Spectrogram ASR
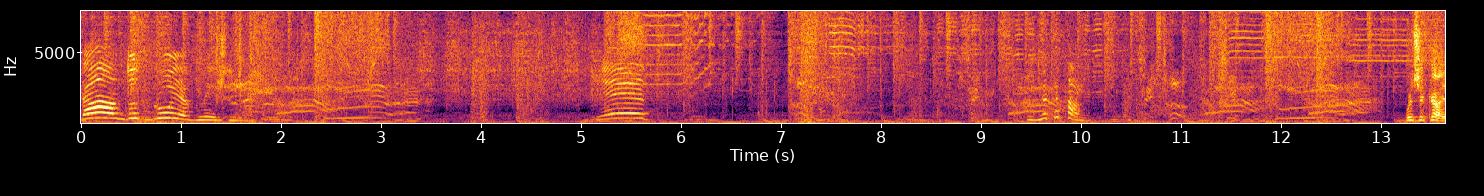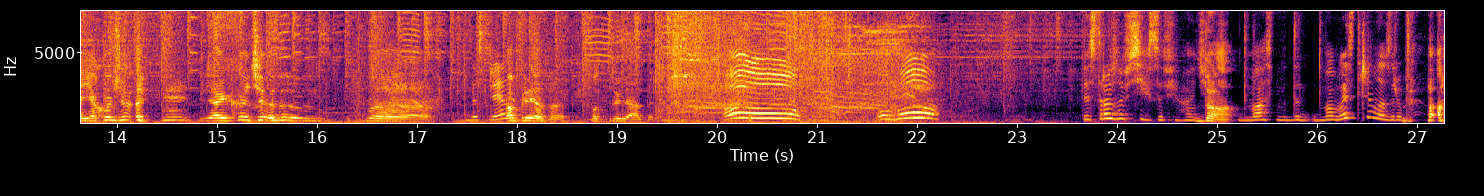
Да, до зброя в нижній. Нет. Не катан. Почекай, я хочу. Я хочу. е, Достріли? Обреза постріляти. О! Ого! Ти сразу всіх зафігачив? Да. Два, два вистріла зробив? Да.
